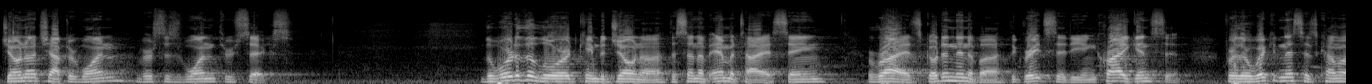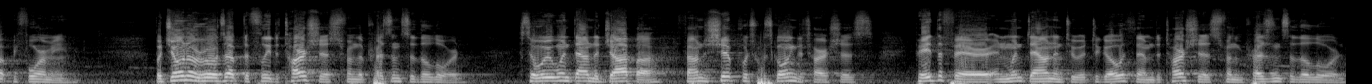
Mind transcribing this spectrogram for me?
Jonah chapter 1, verses 1 through 6. The word of the Lord came to Jonah, the son of Amittai, saying, Arise, go to Nineveh, the great city, and cry against it, for their wickedness has come up before me. But Jonah rose up to flee to Tarshish from the presence of the Lord. So we went down to Joppa, found a ship which was going to Tarshish, paid the fare, and went down into it to go with them to Tarshish from the presence of the Lord.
